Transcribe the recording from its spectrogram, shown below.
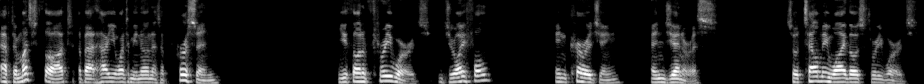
after much thought about how you want to be known as a person, you thought of three words joyful, encouraging, and generous. So tell me why those three words.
